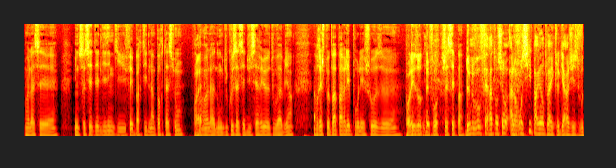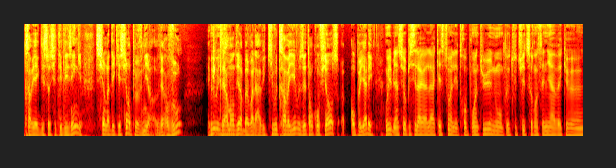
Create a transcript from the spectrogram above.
Voilà, c'est une société de leasing qui fait partie de l'importation. Enfin, Ouais. Voilà, donc du coup ça c'est du sérieux, tout va bien. Après je peux pas parler pour les choses. euh, Pour les autres, mais faut, je sais pas. De nouveau, faire attention. Alors aussi, par exemple, avec le garagiste, vous travaillez avec des sociétés de leasing. Si on a des questions, on peut venir vers vous. Et Oui, puis oui, clairement dire, ben voilà, avec qui vous travaillez, vous êtes en confiance, on peut y aller. Oui, bien sûr. Puis si la, la question elle est trop pointue, nous on peut tout de suite se renseigner avec euh,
